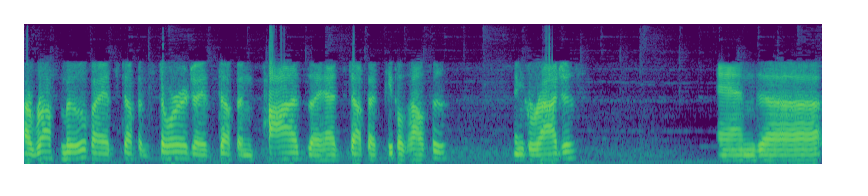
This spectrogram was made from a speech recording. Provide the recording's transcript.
a rough move. I had stuff in storage, I had stuff in pods, I had stuff at people's houses and garages, and uh,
